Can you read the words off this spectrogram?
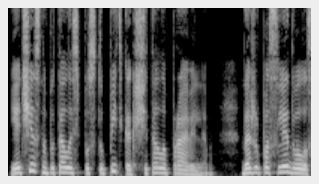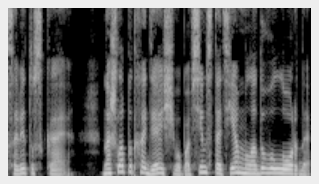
Я честно пыталась поступить, как считала правильным, даже последовала совету Ская — Нашла подходящего по всем статьям молодого лорда,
